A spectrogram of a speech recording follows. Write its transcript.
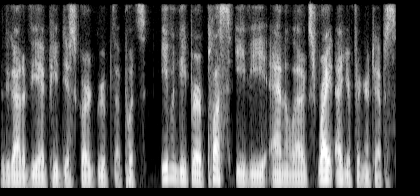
We've got a VIP Discord group that puts even deeper plus EV analytics right at your fingertips.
